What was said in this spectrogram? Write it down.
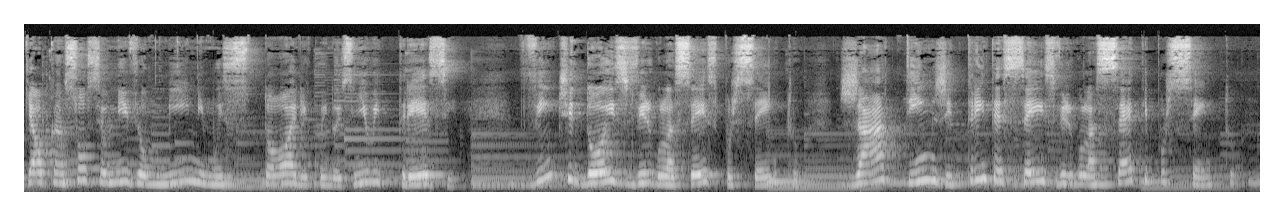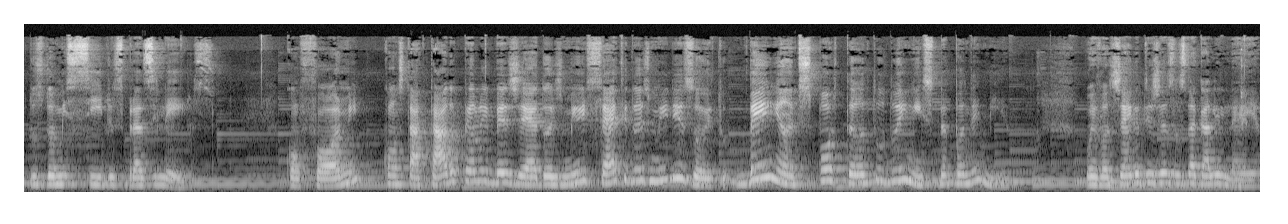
que alcançou seu nível mínimo histórico em 2013, 22,6%, já atinge 36,7% dos domicílios brasileiros conforme constatado pelo IBGE 2007 e 2018, bem antes, portanto, do início da pandemia. O Evangelho de Jesus da Galileia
